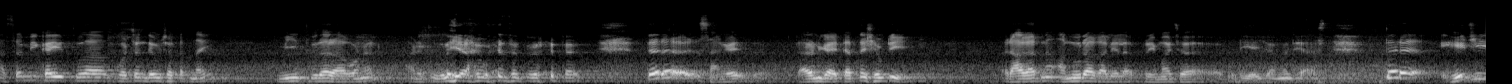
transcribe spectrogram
असं मी काही तुला वचन देऊ शकत नाही. मी तुला रागवणार आणि तुलाही रागवायचं तुला तर. तर सांगायचं. कारण काय त्यातनं शेवटी रागातनं अनुराग आलेला प्रेमाच्या पुढे याच्यामध्ये असतं. तर हे जी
